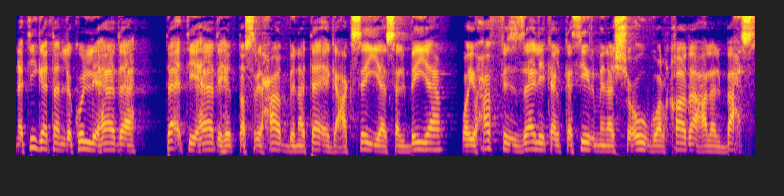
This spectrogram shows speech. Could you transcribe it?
نتيجة لكل هذا تأتي هذه التصريحات بنتائج عكسية سلبية ويحفز ذلك الكثير من الشعوب والقادة على البحث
